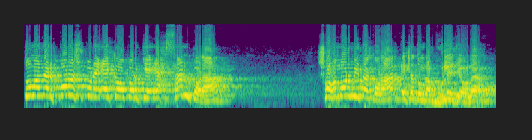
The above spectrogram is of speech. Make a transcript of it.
তোমাদের পরস্পরে একে অপরকে ইহসান করা, সহমর্মিতা করা, এটা তোমরা ভুলে যেও না।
